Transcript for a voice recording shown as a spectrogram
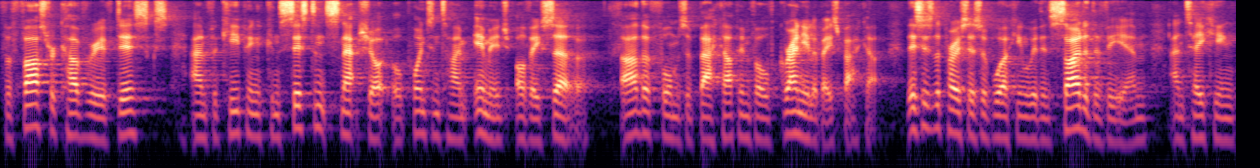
for fast recovery of disks and for keeping a consistent snapshot or point in time image of a server. Other forms of backup involve granular based backup. This is the process of working with inside of the VM and taking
